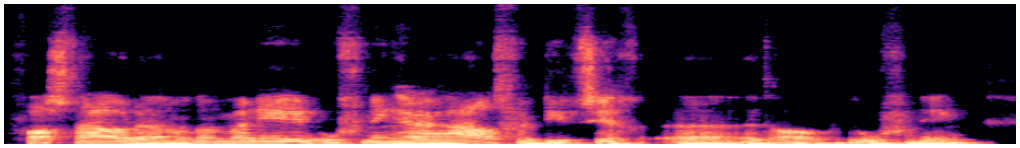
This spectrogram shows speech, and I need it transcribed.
vasthouden. Want wanneer je een oefening herhaalt, verdiept zich uh, het ook, de oefening.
